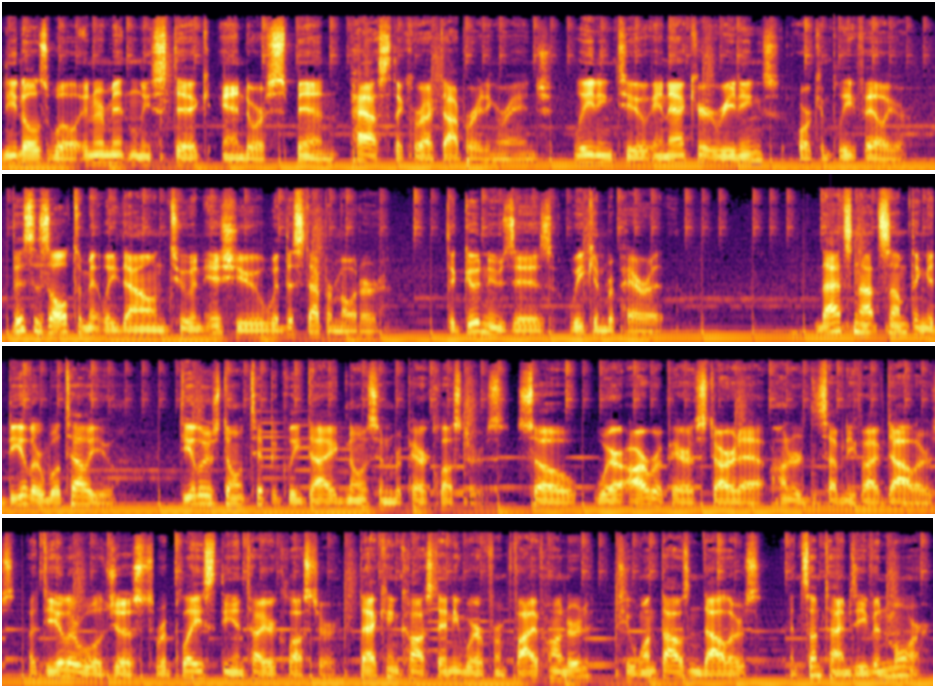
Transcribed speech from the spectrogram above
needles will intermittently stick and or spin past the correct operating range, leading to inaccurate readings or complete failure. This is ultimately down to an issue with the stepper motor. The good news is we can repair it. That's not something a dealer will tell you. Dealers don't typically diagnose and repair clusters, so where our repairs start at $175, a dealer will just replace the entire cluster. That can cost anywhere from $500 to $1,000 and sometimes even more.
